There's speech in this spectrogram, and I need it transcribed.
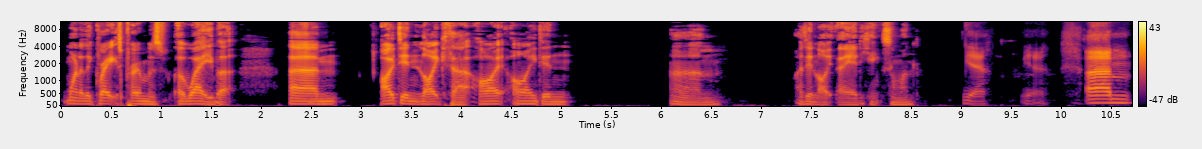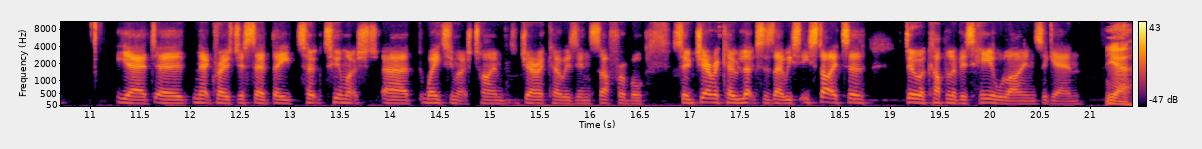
one of the greatest promos away, but um, I didn't like that. I I didn't. Um, I didn't like the Eddie Kingston one. Yeah, yeah, um, yeah. Uh, Necros just said they took too much, uh, way too much time. Jericho is insufferable. So Jericho looks as though he, he started to do a couple of his heel lines again. Yeah.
